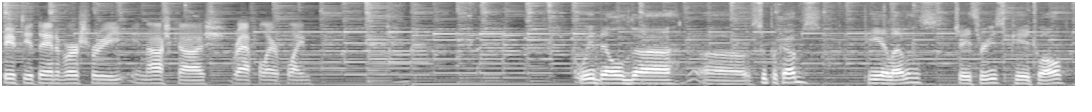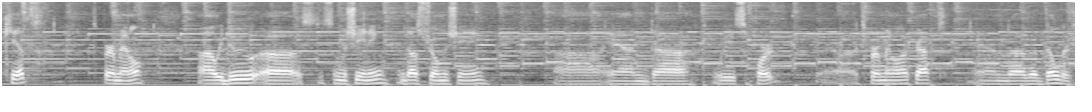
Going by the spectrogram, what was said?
50th anniversary in Oshkosh raffle airplane. We build uh, uh, Super Cubs, PA-11s, J3s, PA-12 kits, experimental. Uh, we do uh, some machining, industrial machining, and uh, we support experimental aircraft and the builders.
